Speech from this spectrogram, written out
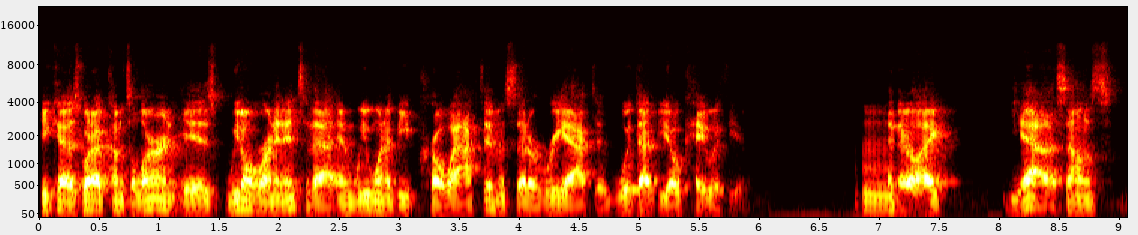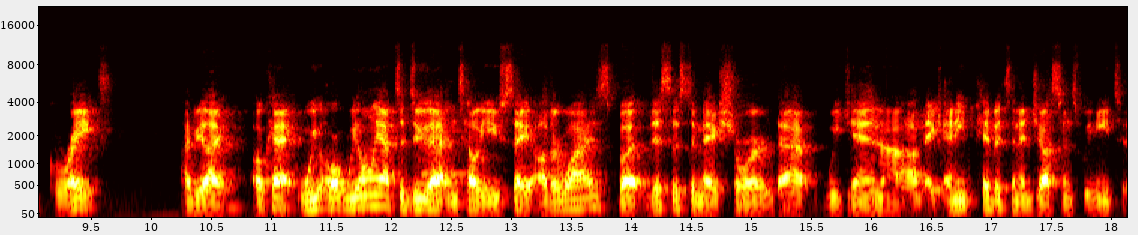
Because what I've come to learn is we don't run into that and we want to be proactive instead of reactive. Would that be okay with you? Mm. And they're like, yeah, that sounds great. I'd be like, okay, we, we only have to do that until you say otherwise, but this is to make sure that we can uh, make any pivots and adjustments we need to.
